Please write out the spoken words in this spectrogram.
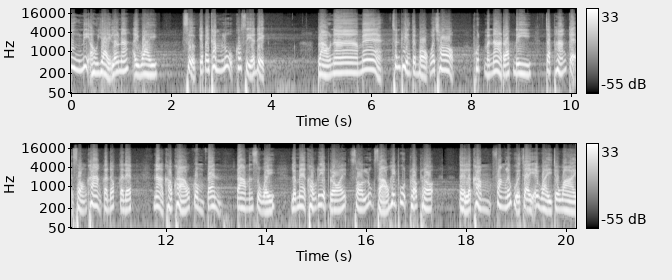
มึงนี่เอาใหญ่แล้วนะ ไอ้วัย เสือกจะไปทำลูกเขาเสียเด็ก เปล่านาแม่ ฉันเพียงแต่บอกว่าชอบ พุทธมันน่ารักดี จับหางแกะสองข้างกระดกกระแดก หน้าขาวๆกลมแป้น ตามันสวย แล้วแม่เขาเรียบร้อย สอนลูกสาวให้พูดเพราะๆแต่ละคำฟังแล้วหัวใจไอ้ไวจะวาย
